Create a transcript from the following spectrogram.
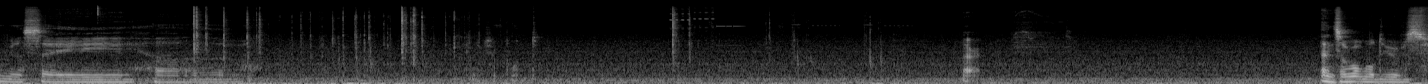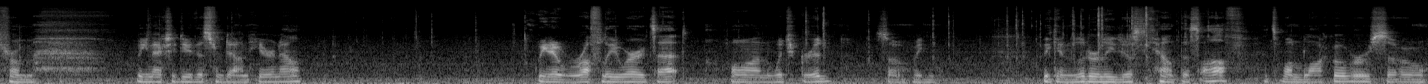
We're going to say uh, connection point. All right. And so what we'll do is from we can actually do this from down here now. We know roughly where it's at on which grid so we can we can literally just count this off. It's one block over so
